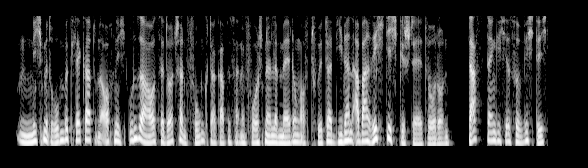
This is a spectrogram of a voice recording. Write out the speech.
nicht mit rumbekleckert und auch nicht unser Haus, der Deutschlandfunk, da gab es eine vorschnelle Meldung auf Twitter, die dann aber richtig gestellt wurde. Und das, denke ich, ist so wichtig,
